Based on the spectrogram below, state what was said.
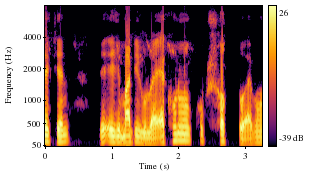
দেখছেন যে এই যে মাটিগুলা এখনও খুব শক্ত এবং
